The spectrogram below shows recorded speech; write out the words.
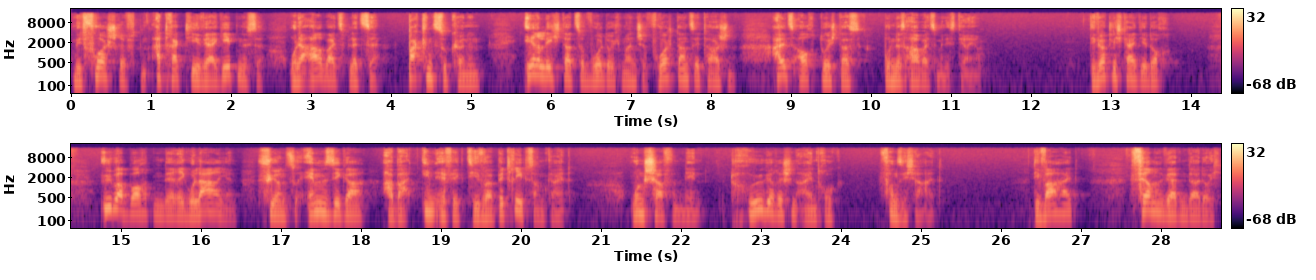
mit Vorschriften attraktive Ergebnisse oder Arbeitsplätze backen zu können, irrlichtert sowohl durch manche Vorstandsetagen als auch durch das Bundesarbeitsministerium. Die Wirklichkeit jedoch, überbordende Regularien führen zu emsiger, aber ineffektiver Betriebsamkeit und schaffen den trügerischen Eindruck von Sicherheit. Die Wahrheit, Firmen werden dadurch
